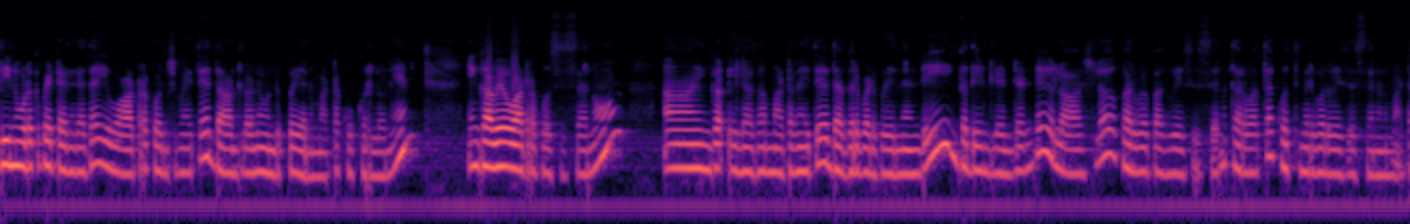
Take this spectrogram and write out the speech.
దీన్ని ఉడకపెట్టాను కదా ఈ వాటర్ కొంచెం అయితే దాంట్లోనే ఉండిపోయాయి అనమాట కుక్కర్లోనే. ఇంకా అవే వాటర్ పోసేసాను. ఇంకా ఇలాగ మటన్ అయితే దగ్గర పడిపోయిందండి. ఇంకా దీంట్లో ఏంటంటే లాస్ట్లో కరివేపాకు వేసేసాను. తర్వాత కొత్తిమీర కూడా వేసేసాను అనమాట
